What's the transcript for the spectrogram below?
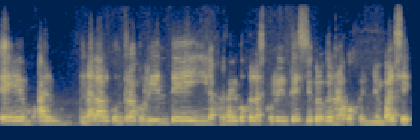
eh, al nadar contra corriente y la fuerza que cogen las corrientes, yo creo que no la cogen en embalse.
